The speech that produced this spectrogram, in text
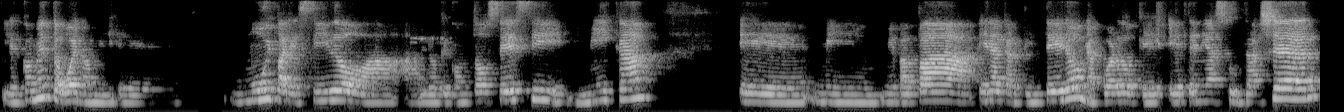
les, comento, bueno, eh, muy parecido a, lo que contó Ceci y Mica. Eh, mi, mi papá era carpintero, me acuerdo que él tenía su taller,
